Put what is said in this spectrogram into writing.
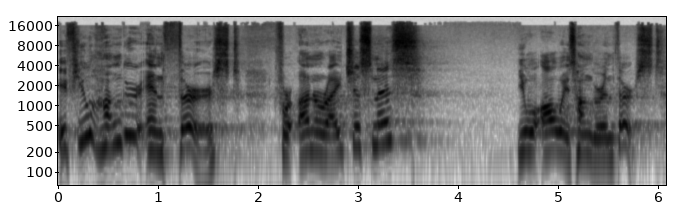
If you hunger and thirst for unrighteousness, you will always hunger and thirst.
